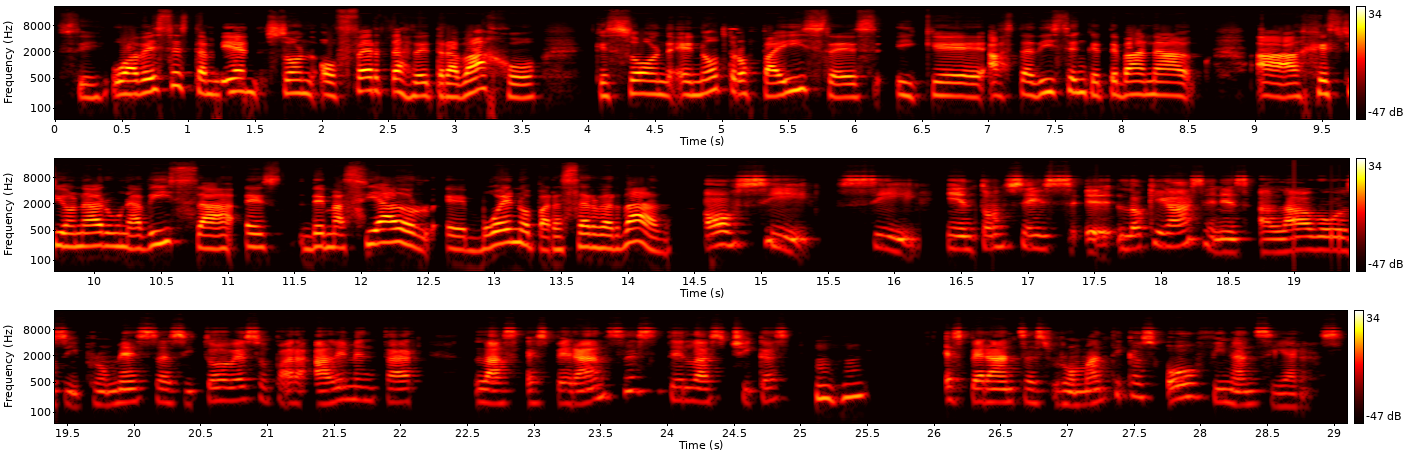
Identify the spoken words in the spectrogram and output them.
Sí, o a veces también son ofertas de trabajo que son en otros países y que hasta dicen que te van a, gestionar una visa, es demasiado eh, bueno para ser verdad. Oh, sí, sí. Y entonces eh, lo que hacen es halagos y promesas y todo eso para alimentar las esperanzas de las chicas, esperanzas románticas o financieras.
